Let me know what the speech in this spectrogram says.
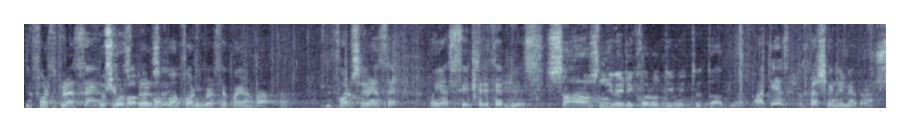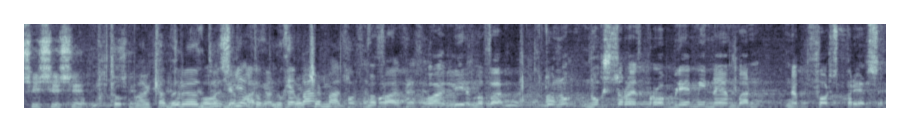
Në forcë prese? Në forcë prese? Po, forcë prese po janë të afta. Në forcë prese po janë fi 32. Sa është niveli i korodimit te dalja? Aty është 5 mm. Shi, shi, shi. A ka dërë 2 vjetër, nuk e mban? Më fal, o Ilir, më fal. Këtu nuk shtrohet problemi në e mban në forcë prese.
